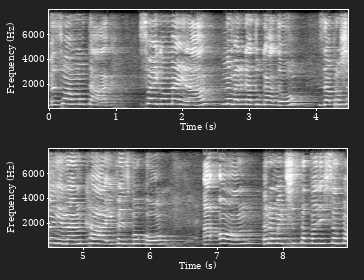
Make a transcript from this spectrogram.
Wysłałam mu tak, swojego maila, numer gadu-gadu, zaproszenie na NK i Facebooku, a on, Romek 322,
